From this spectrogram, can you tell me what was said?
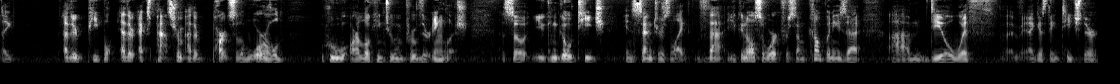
like other people, other expats from other parts of the world who are looking to improve their English. So you can go teach in centers like that. You can also work for some companies that um, deal with, I guess they teach their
